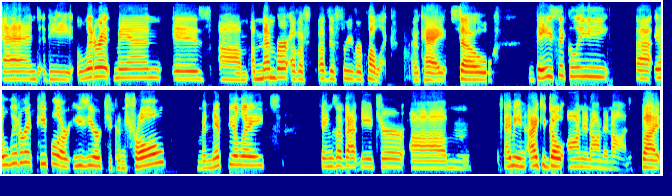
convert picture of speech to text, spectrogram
and the literate man is um, a member of a of the free republic okay? So basically uh, illiterate people are easier to control manipulate things of that nature. Um, i mean i could go on and on and on but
